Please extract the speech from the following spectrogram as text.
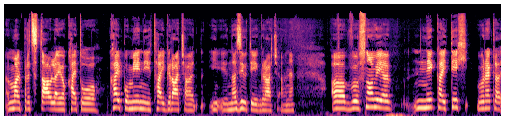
mal predstavljajo, kaj to, kaj pomeni ta igrača, naziv te igrače. V osnovi je nekaj teh, bo rekla,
